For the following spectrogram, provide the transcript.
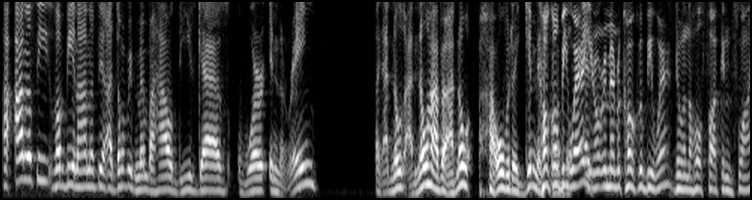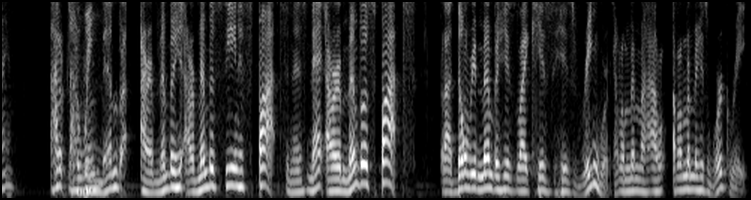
I, honestly, if I'm being honest, here, I don't remember how these guys were in the ring. Like I know, I know how the, I know how over the gimmicks. Coco were, Beware, as- you don't remember Koko B. Ware doing the whole fucking flying? I, don't- I remember. I remember. I remember seeing his spots and his match. I remember spots, but I don't remember his like his his ring work. I don't remember how. I don't remember his work rate.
